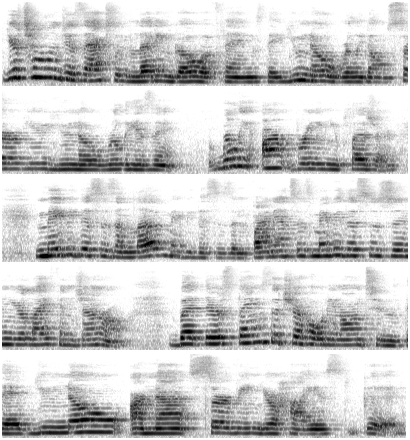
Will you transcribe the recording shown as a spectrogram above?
your challenge is actually letting go of things that you know really don't serve you, you know really isn't, really aren't bringing you pleasure. Maybe this is in love, maybe this is in finances, maybe this is in your life in general. But there's things that you're holding on to that you know are not serving your highest good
